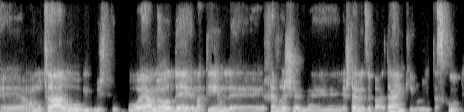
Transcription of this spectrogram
אה, המוצר הוא, הוא היה מאוד אה, מתאים לחבר'ה שהם, אה, יש להם את זה בידיים כאילו להתעסקות.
